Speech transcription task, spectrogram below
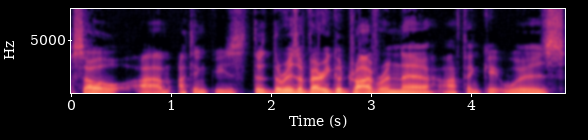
So um, I think he's there is a very good driver in there. I think it was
